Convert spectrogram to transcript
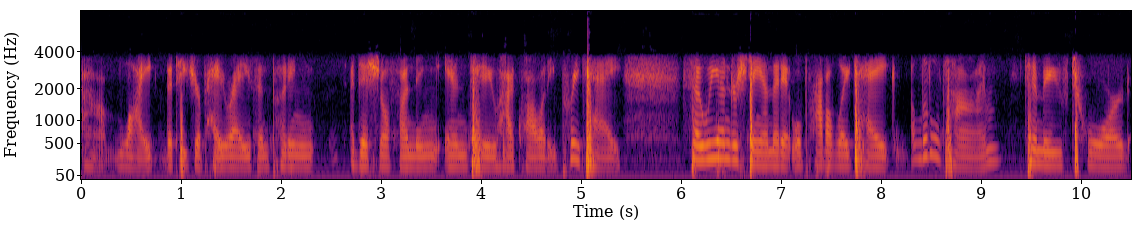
um, like the teacher pay raise and putting additional funding into high quality pre K. So we understand that it will probably take a little time to move toward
